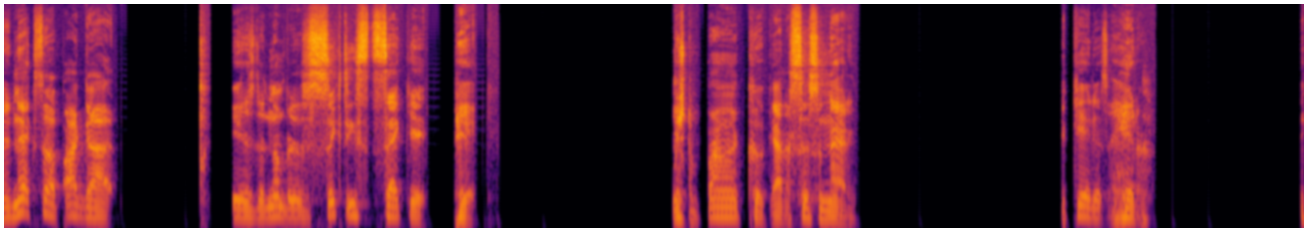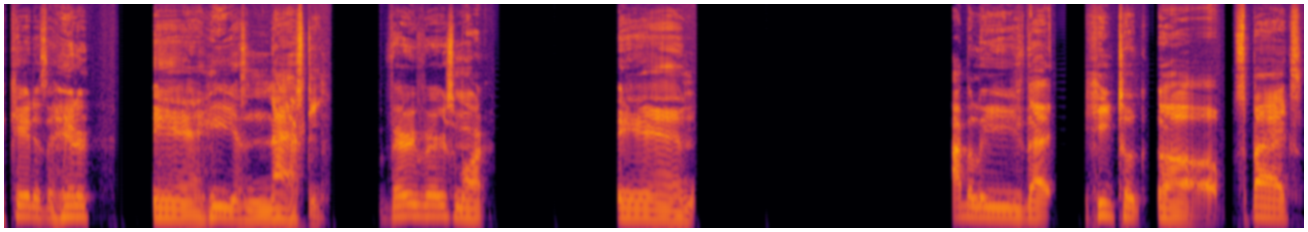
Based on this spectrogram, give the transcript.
the next up I got is the number 62nd pick. Mr. Bryan Cook out of Cincinnati. The kid is a hitter. The kid is a hitter and he is nasty. Very, very smart. And I believe that he took uh Spags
